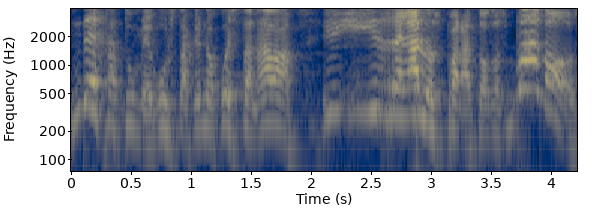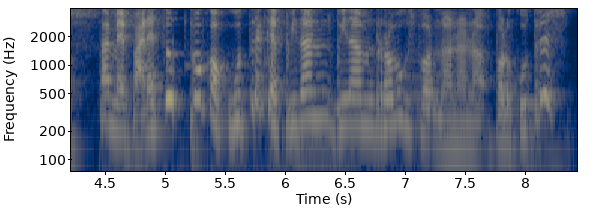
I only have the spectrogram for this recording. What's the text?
Deja tu me gusta que no cuesta nada. Y, regalos para todos, ¡vamos! O sea, me parece un poco cutre que pidan pidan, Robux por... No, no, no, ¿por cutres?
